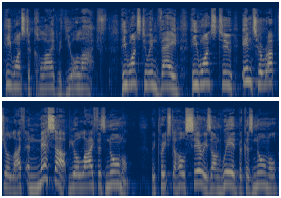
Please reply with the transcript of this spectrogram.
he wants to collide with your life. He wants to invade, he wants to interrupt your life and mess up your life as normal. We preached a whole series on weird because normal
